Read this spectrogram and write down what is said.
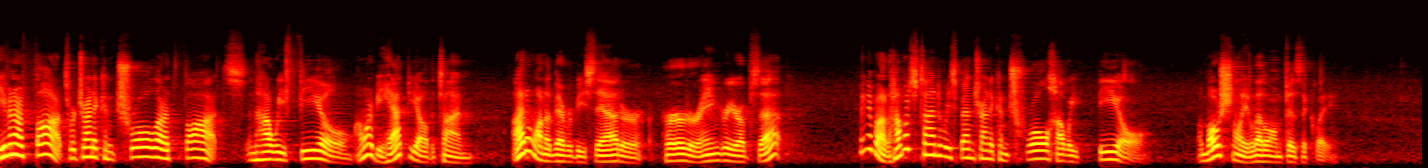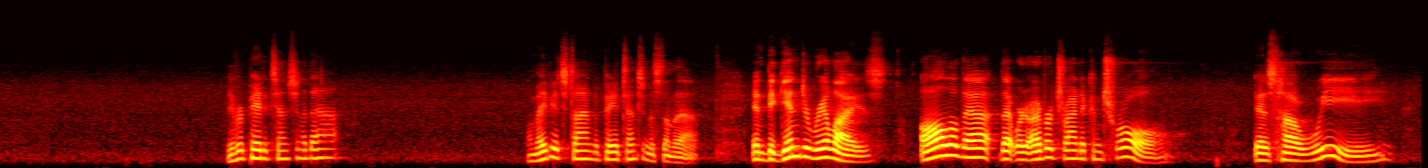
Even our thoughts, we're trying to control our thoughts and how we feel. I want to be happy all the time. I don't want to ever be sad or hurt or angry or upset. Think about it. How much time do we spend trying to control how we feel? emotionally, let alone physically. You ever paid attention to that? Well, maybe it's time to pay attention to some of that and begin to realize all of that that we're ever trying to control is how we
